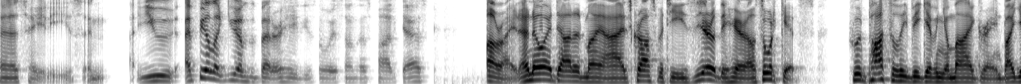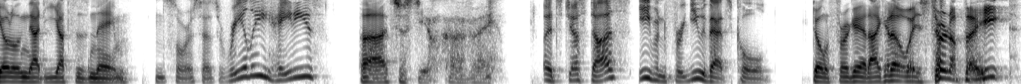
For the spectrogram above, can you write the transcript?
and it's Hades. And you, I feel like you have the better Hades voice on this podcast. All right, I know I dotted my I's, crossed my T's, zeroed the hero, so what gives? Who would possibly be giving a migraine by yodeling that Yutz's name? And Sora says, Really, Hades? Ah, it's just you. I- It's just us? Even for you, that's cold. Don't forget, I can always turn up the heat.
